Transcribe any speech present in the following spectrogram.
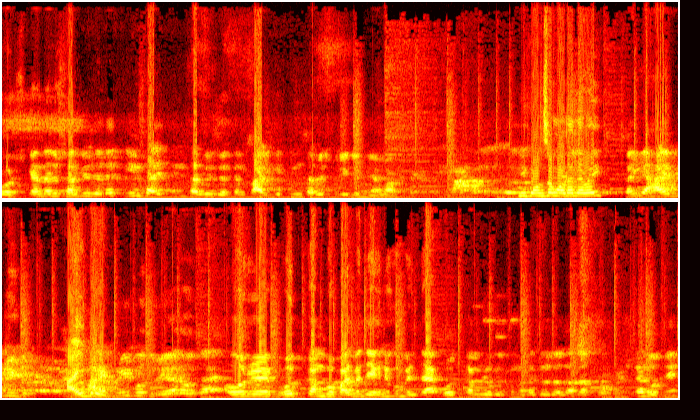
और उसके अंदर जो सर्विस देते हैं तीन साल तीन सर्विस देते हैं साल की तीन सर्विस फ्री देते हैं हम आपको। ये कौन सा मॉडल है भाई? भाई ये हाइब्रिड है। Hybrid? हाइब्रिड बहुत रेयर होता है और बहुत कम भोपाल में देखने को मिलता है। बहुत कम लोग उसको मतलब जो ज़्यादा प्रोफेशनल होते हैं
